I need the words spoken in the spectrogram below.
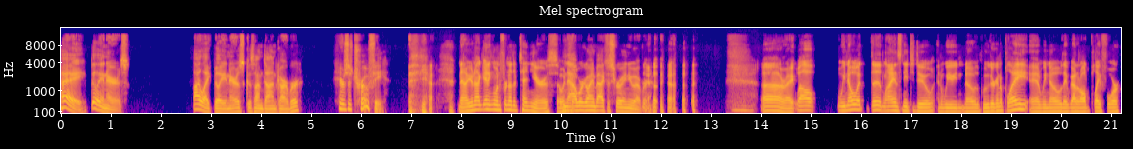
Hey, billionaires. I like billionaires because I'm Don Garber. Here's a trophy. yeah. Now you're not getting one for another 10 years. So now enjoy. we're going back to screwing you over. Yeah. All right. Well, we know what the Lions need to do, and we know who they're going to play, and we know they've got it all to play for.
